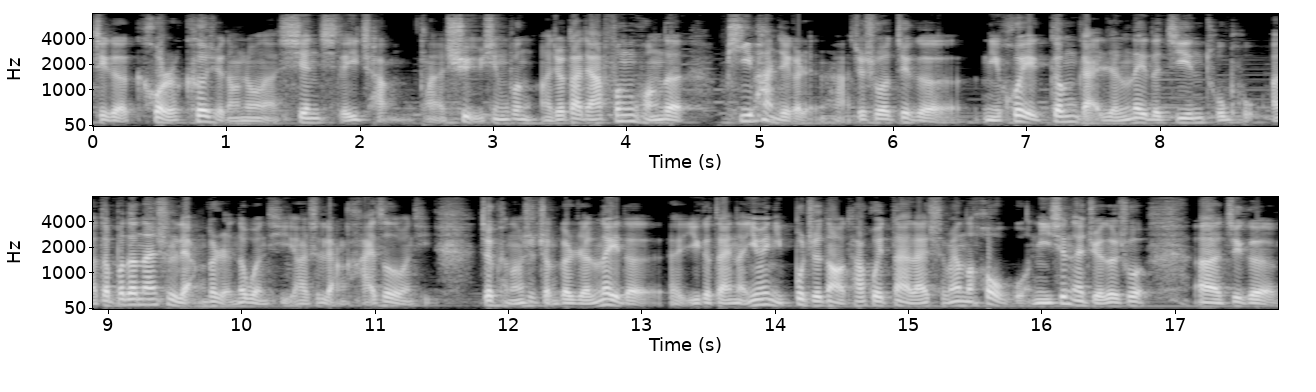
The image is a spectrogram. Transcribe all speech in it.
这个或者科学当中呢掀起了一场啊血雨腥风啊，就大家疯狂的批判这个人哈，就说这个你会更改人类的基因图谱啊，它不单单是两个人的问题，还是两个孩子的问题，这可能是整个人类的呃一个灾难，因为你不知道它会带来什么样的后果。你现在觉得说，呃，这个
